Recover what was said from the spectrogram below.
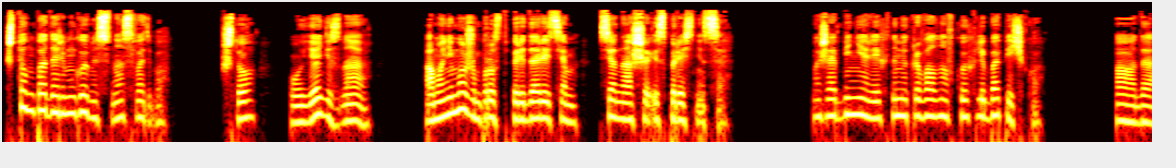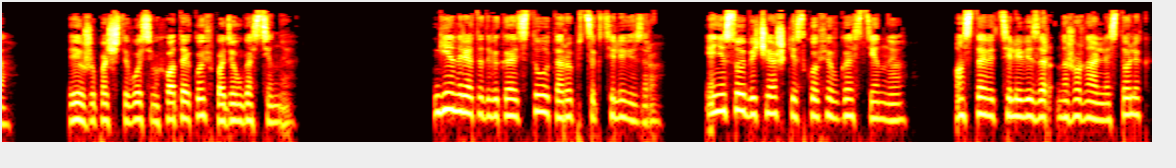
Что мы подарим Гомесу на свадьбу? Что? Ой, я не знаю. А мы не можем просто передарить им все наши эспресницы. Мы же обменяли их на микроволновку и хлебопечку. А, да. Ей уже почти восемь. Хватай кофе, пойдем в гостиную. Генри отодвигает стул и торопится к телевизору. Я несу обе чашки с кофе в гостиную. Он ставит телевизор на журнальный столик,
